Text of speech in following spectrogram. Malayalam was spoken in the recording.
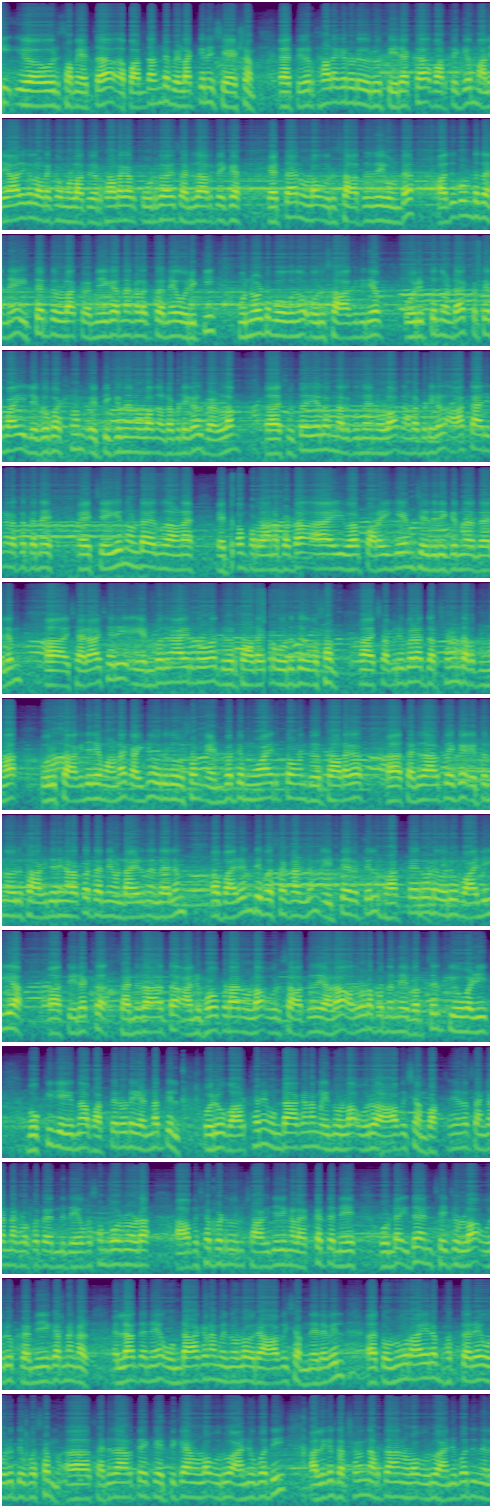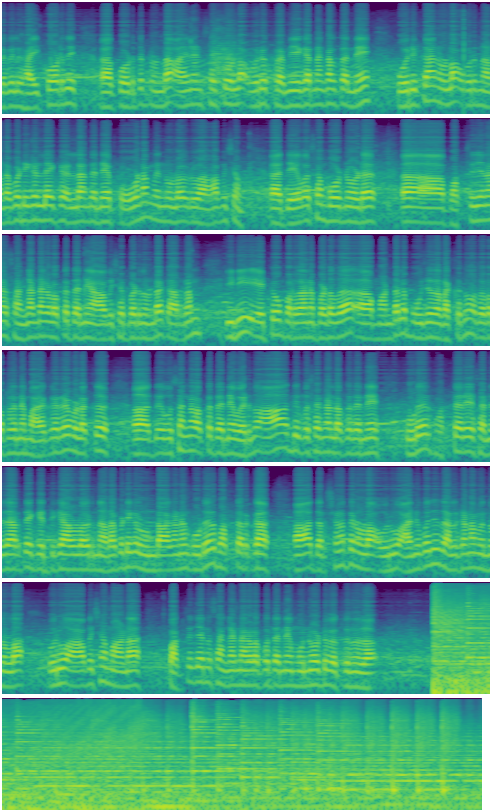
ഒരു സമയത്ത് പന്ത്രണ്ട് വിളക്കിന് ശേഷം തീർത്ഥാടകരുടെ ഒരു തിരക്ക് വർദ്ധിക്കും. മലയാളികളടക്കമുള്ള തീർത്ഥാടകർ കൂടുതലായി സന്നിധാനത്തേക്ക് എത്താനുള്ള ഒരു സാധ്യതയുണ്ട്. അതുകൊണ്ട് തന്നെ ഇത്തരത്തിലുള്ള ക്രമീകരണങ്ങളൊക്കെ തന്നെ ഒരുക്കി മുന്നോട്ട് പോകുന്ന ഒരു സാഹചര്യം ഒരുക്കുന്നുണ്ട്. കൃത്യമായി ലഘുഭക്ഷണം എത്തിക്കുന്നതിനുള്ള നടപടികൾ വെള്ളം ശുദ്ധജലം നൽകുന്നതിനുള്ള നടപടികൾ ആ കാര്യങ്ങളൊക്കെ തന്നെ ചെയ്യുന്നുണ്ട് എന്നതാണ് ഏറ്റവും പ്രധാനപ്പെട്ട ഇവർ പറയുകയും ചെയ്തിരിക്കുന്നത്. എന്തായാലും ശരാശരി എൺപതിനായിരത്തോളം തീർത്ഥാടകർ ഒരു ദിവസം ശബരിമല ദർശനം നടത്തുന്ന ഒരു സാഹചര്യമാണ്. കഴിഞ്ഞ ഒരു ദിവസം എൺപത്തി മൂവായിരത്തോളം തീർത്ഥാടകർ സന്നിധാനത്തേക്ക് എത്തുന്ന ഒരു സാഹചര്യങ്ങളൊക്കെ തന്നെ ഉണ്ടായിരുന്നു. എന്തായാലും വരും ദിവസങ്ങളിലും ഇത്തരത്തിൽ ഭക്തരുടെ ഒരു വലിയ തിരക്ക് സന്നിധാനത്ത് അനുഭവപ്പെടാനുള്ള ഒരു സാധ്യതയാണ്. അതോടൊപ്പം തന്നെ വെർച്വൽ ക്യൂ വഴി ബുക്ക് ചെയ്യുന്ന ഭക്തരുടെ എണ്ണത്തിൽ ഒരു വർധന ഉണ്ടാകണം എന്നുള്ള ഒരു ആവശ്യം ഭക്തജന സംഘടനകളൊക്കെ തന്നെ ദേവസ്വം ബോർഡിനോട് ആവശ്യപ്പെടുന്ന ഒരു സാഹചര്യങ്ങളൊക്കെ തന്നെ ഉണ്ട്. ഇതനുസരിച്ചുള്ള ഒരു ക്രമീകരണങ്ങൾ എല്ലാം തന്നെ ഉണ്ടാകണം എന്നുള്ള ഒരു ആവശ്യം നിലവിൽ തൊണ്ണൂറായിരം ഭക്തരെ ഒരു ദിവസം സന്നിധാനത്തേക്ക് എത്തിക്കാനുള്ള ഒരു അനുമതി അല്ലെങ്കിൽ ദർശനം നടത്താനുള്ള ഒരു അനുമതി നിലവിൽ ഹൈക്കോടതി കൊടുത്തിട്ടുണ്ട്. അതിനനുസരിച്ചുള്ള ഒരു ക്രമീകരണങ്ങൾ തന്നെ ഒരുക്കാനുള്ള ഒരു നടപടികളിലേക്ക് എല്ലാം തന്നെ പോകണം എന്നുള്ള ഒരു ആവശ്യം ദേവസ്വം ബോർഡിനോട് ഭക്തജന സംഘടനകളൊക്കെ തന്നെ ആവശ്യപ്പെടുന്നുണ്ട്. കാരണം ഇനി ഏറ്റവും പ്രധാനപ്പെട്ടത് മണ്ഡല പൂജ നടക്കുന്നു. അതോടൊപ്പം തന്നെ മകര വിളക്ക് ദിവസങ്ങളൊക്കെ തന്നെ വരുന്നു. ആ ദിവസങ്ങളിലൊക്കെ തന്നെ കൂടുതൽ ഭക്തരെ സന്നിധാനത്തേക്ക് എത്തിക്കാനുള്ള ഒരു നടപടികൾ ഉണ്ടാകണം. കൂടുതൽ ഭക്തർക്ക് ആ ദർശനത്തിനുള്ള ഒരു അനുമതി നൽകണം എന്നുള്ള ഒരു ആവശ്യമാണ് ഭക്തജന സംഘടനകളൊക്കെ തന്നെ മുന്നോട്ട് വെക്കുന്നത്.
